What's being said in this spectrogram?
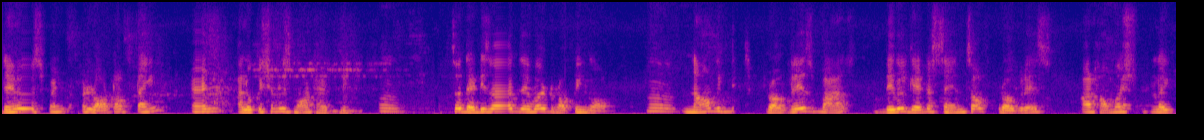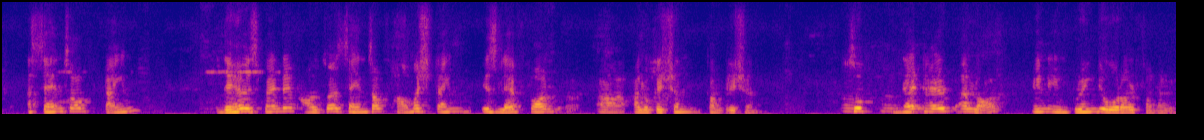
they have spent a lot of time and allocation is not happening mm. so that is why they were dropping off mm. now with this progress bar they will get a sense of progress or how much like a sense of time they have spent and also a sense of how much time is left for uh, allocation completion so mm-hmm. that helped a lot in improving the overall funnel.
